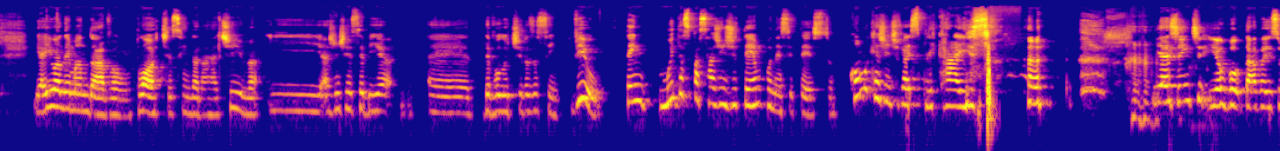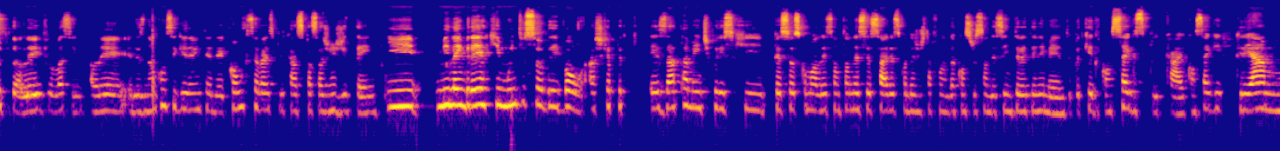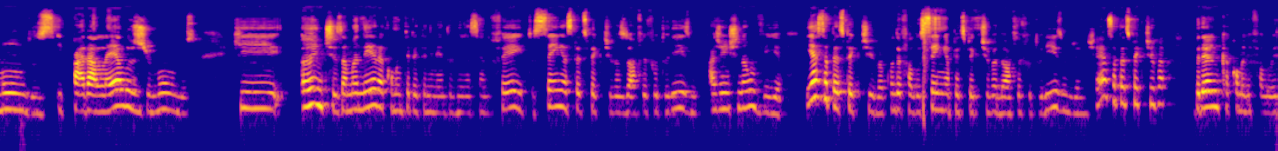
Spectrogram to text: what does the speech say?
E aí o Ale mandava um plot assim da narrativa e a gente recebia é, devolutivas assim, viu? Tem muitas passagens de tempo nesse texto. Como que a gente vai explicar isso? e a gente, e eu voltava isso para a lei e falava assim, Ale, eles não conseguiram entender como que você vai explicar as passagens de tempo. E me lembrei aqui muito sobre, bom, acho que é exatamente por isso que pessoas como a Lei são tão necessárias quando a gente está falando da construção desse entretenimento, porque ele consegue explicar, consegue criar mundos e paralelos de mundos que antes, a maneira como o entretenimento vinha sendo feito, sem as perspectivas do afrofuturismo, a gente não via. E essa perspectiva, quando eu falo sem a perspectiva do afrofuturismo, gente, é essa perspectiva branca, como ele falou,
